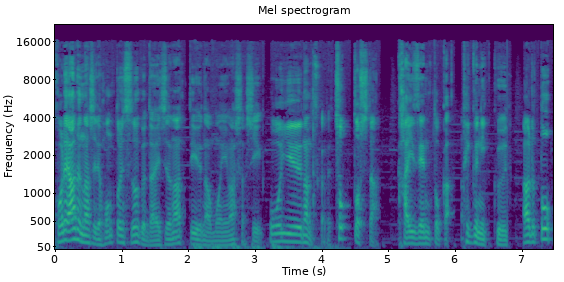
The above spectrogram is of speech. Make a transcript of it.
これあるなしで本当にすごく大事だなっていうのは思いましたし、こういう、なんですかね、ちょっとした改善とかテクニックあると、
